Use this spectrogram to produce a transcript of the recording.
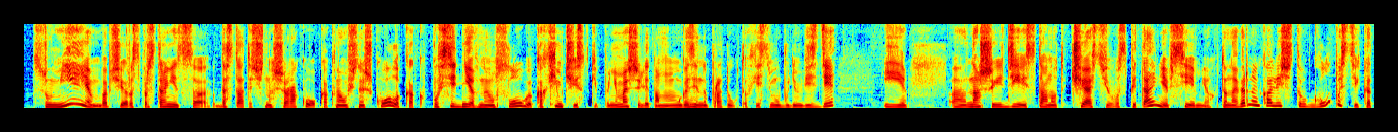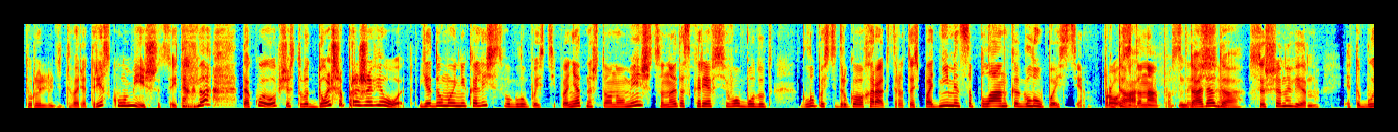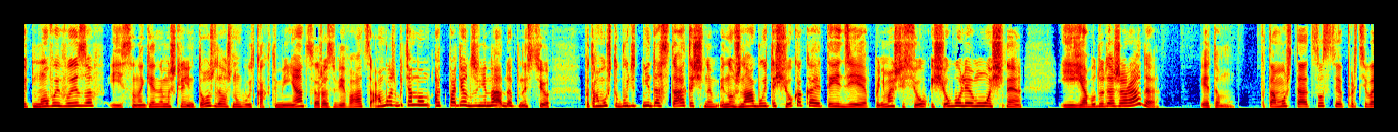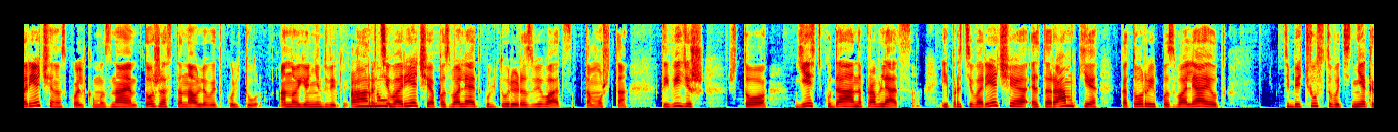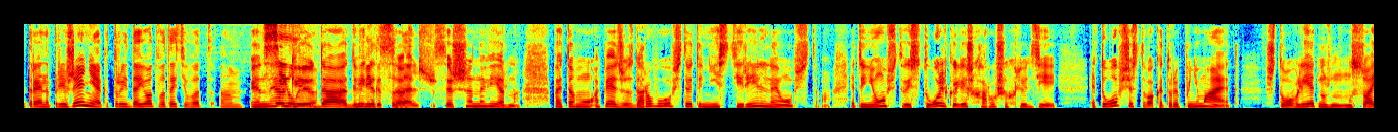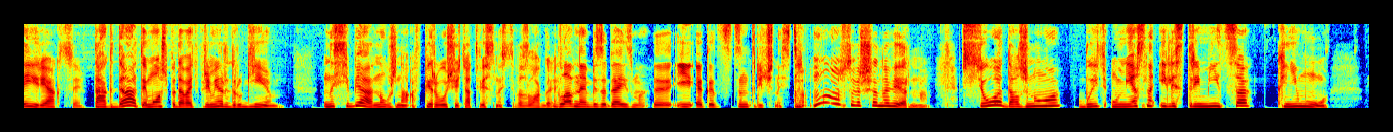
сумеем вообще распространиться достаточно широко, как научная школа, как повседневная услуга, как химчистки, понимаешь, или там магазины продуктов, если мы будем везде, и наши идеи станут частью воспитания в семьях, то, наверное, количество глупостей, которые люди творят, резко уменьшится. И тогда такое общество дольше проживет. Я думаю, не количество глупостей. Понятно, что оно уменьшится, но это, скорее всего, будут глупости другого характера. То есть поднимется планка глупости просто-напросто. Да, да, да, совершенно верно. Это будет новый вызов, и саногенное мышление тоже должно будет как-то меняться, развиваться. А может быть, оно отпадет за ненадобностью, потому что будет недостаточным, и нужна будет еще какая-то идея, понимаешь, еще, еще более мощная. И я буду даже рада этому потому что отсутствие противоречия, насколько мы знаем, тоже останавливает культуру. Оно ее не двигает. А, ну Противоречие ну... позволяет культуре развиваться, потому что ты видишь, что есть куда направляться. И противоречия — это рамки, которые позволяют тебе чувствовать некоторое напряжение, которое дает вот эти вот эм, энергию, силы да, двигаться, двигаться дальше. Совершенно верно. Поэтому, опять же, здоровое общество это не стерильное общество, это не общество и столько лишь хороших людей. Это общество, которое понимает, что влиять нужно на свои реакции. Тогда ты можешь подавать пример другим. На себя нужно в первую очередь ответственность возлагать. Главное без эгоизма э, и эгоцентричности. Ну, совершенно верно. Все должно быть уместно или стремиться к нему.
